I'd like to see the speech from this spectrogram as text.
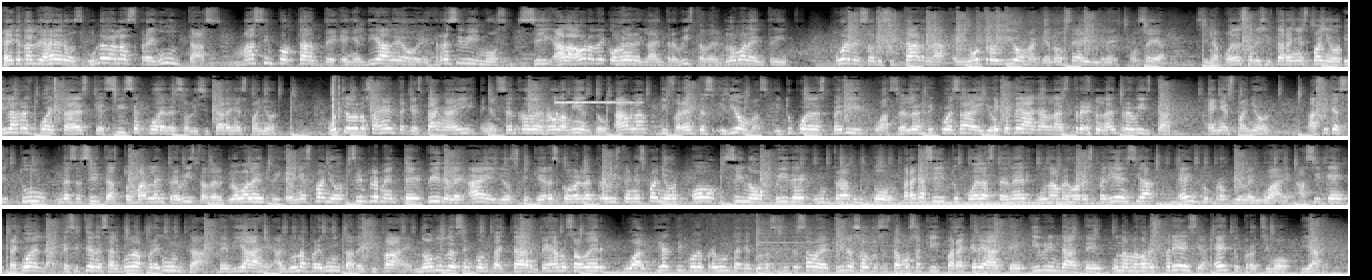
Hey, ¿qué tal viajeros? Una de las preguntas más importantes en el día de hoy recibimos si a la hora de coger la entrevista del Global Entry puedes solicitarla en otro idioma que no sea inglés. O sea, si la puedes solicitar en español y la respuesta es que sí se puede solicitar en español. Muchos de los agentes que están ahí en el centro de enrolamiento hablan diferentes idiomas y tú puedes pedir o hacerles request a ellos de que te hagan la, la entrevista en español. Así que si tú necesitas tomar la entrevista del Global Entry en español, simplemente pídele a ellos que quieres coger la entrevista en español o si no, pide un traductor para que así tú puedas tener una mejor experiencia en tu propio lenguaje. Así que recuerda que si tienes alguna pregunta de viaje, alguna pregunta de equipaje, no dudes en contactar, déjanos saber cualquier tipo de pregunta que tú necesites saber y nosotros estamos aquí para crearte y brindarte una mejor experiencia en tu próximo viaje.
